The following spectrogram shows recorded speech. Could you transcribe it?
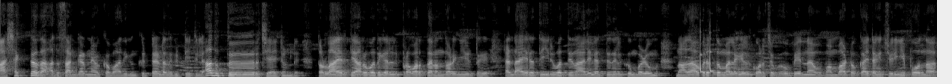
അശക്തത അത് സംഘടനയൊക്കെ ബാധിക്കും. കിട്ടേണ്ടത് കിട്ടിയിട്ടില്ല. അത് തീർച്ചയായിട്ടും ഉണ്ട് തൊള്ളായിരത്തി അറുപതുകളിൽ പ്രവർത്തനം തുടങ്ങിയിട്ട് രണ്ടായിരത്തി ഇരുപത്തിനാലിൽ എത്തി നിൽക്കുമ്പോഴും നാദാപുരത്തും അല്ലെങ്കിൽ കുറച്ച് പിന്നെ മമ്പാട്ടൊക്കെ ആയിട്ട് അങ്ങ് ചുരുങ്ങിപ്പോകുന്ന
